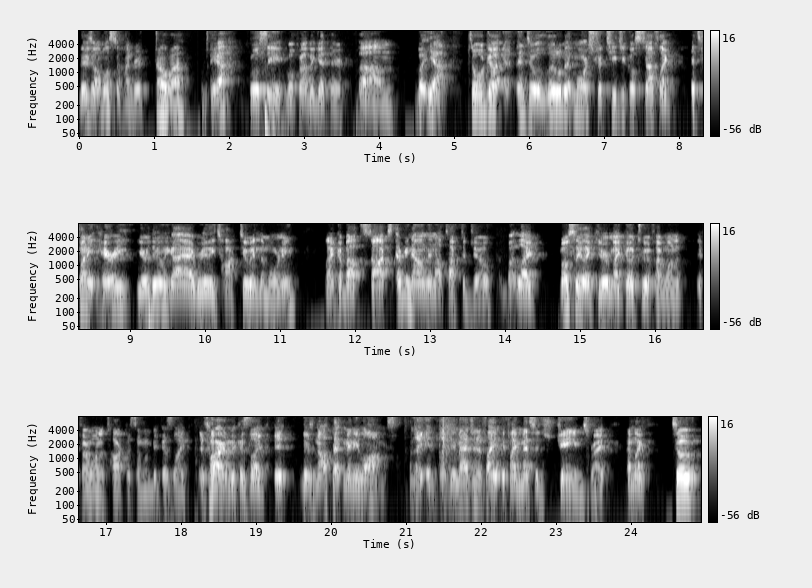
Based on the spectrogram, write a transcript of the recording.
there's almost 100 oh wow. Yeah we'll see. We'll probably get there. Um, but yeah so we'll go into a little bit more strategical stuff. Like it's funny harry you're the only guy i really talk to in the morning like about stocks. Every now and then i'll talk to joe but like mostly like you're my go-to if i want to if i want to talk to someone because like it's hard because like it there's not that many longs. Like it, like imagine if i if i message james right? I'm like so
